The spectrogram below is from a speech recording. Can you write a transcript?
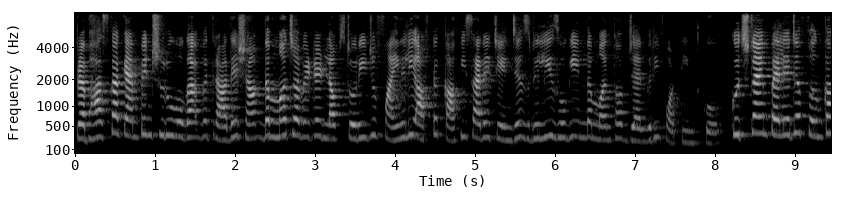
प्रभास का कैंपेन शुरू होगा with Radhe Shyam the much awaited love story जो फाइनली आफ्टर काफ़ी सारे चेंजेस रिलीज़ होगी in the month of January fourteen को। कुछ टाइम पहले जब फ़िल्म का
